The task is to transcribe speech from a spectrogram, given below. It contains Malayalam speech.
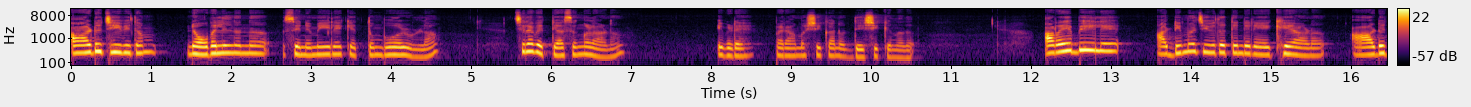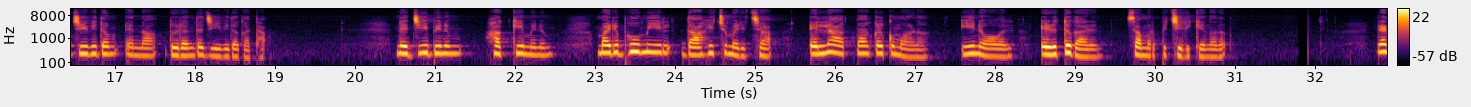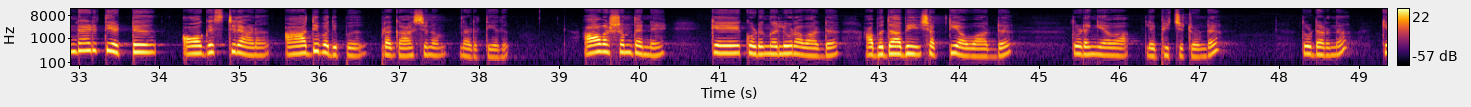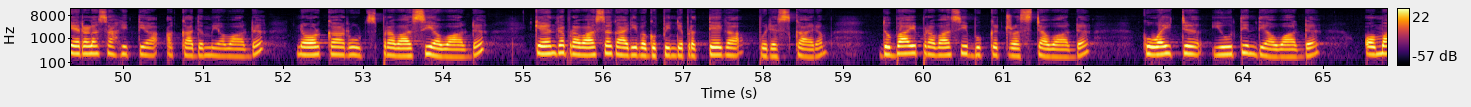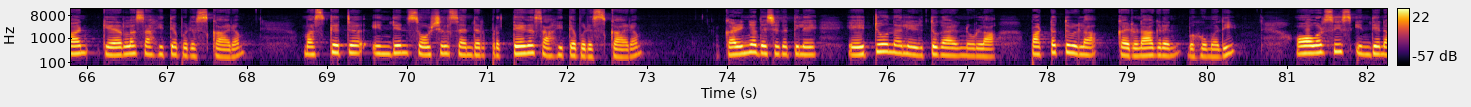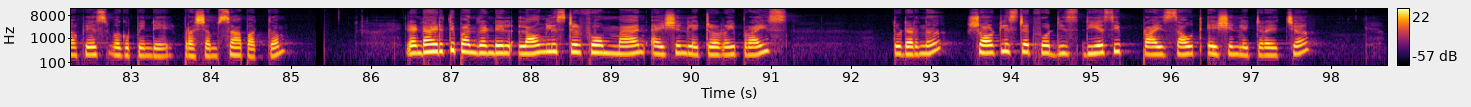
ആടുജീവിതം നോവലിൽ നിന്ന് സിനിമയിലേക്ക് എത്തുമ്പോഴുള്ള ചില വ്യത്യാസങ്ങളാണ് ഇവിടെ പരാമർശിക്കാൻ ഉദ്ദേശിക്കുന്നത്. അറേബ്യയിലെ അടിമ ജീവിതത്തിന്റെ രേഖയാണ് ആടുജീവിതം എന്ന ദുരന്ത ജീവിത കഥ നജീബിനും ഹക്കീമിനും മരുഭൂമിയിൽ ദാഹിച്ചു മരിച്ച എല്ലാ ആത്മാക്കൾക്കുമാണ് ഈ നോവൽ എഴുത്തുകാരൻ സമർപ്പിച്ചിരിക്കുന്നത്. രണ്ടായിരത്തി എട്ട് ഓഗസ്റ്റിലാണ് ആദ്യ പതിപ്പ് പ്രകാശനം നടത്തിയത്. ആ വർഷം തന്നെ K A Kodungallur award Abu Dhabi Sakthi award തുടങ്ങിയവ ലഭിച്ചിട്ടുണ്ട്. തുടർന്ന് Kerala Sahitya academy award Norka roots പ്രവാസി അവാർഡ് കേന്ദ്ര പ്രവാസകാര്യ വകുപ്പിന്റെ പ്രത്യേക പുരസ്കാരം ദുബായ് പ്രവാസി book trust award Kuwait youth India award Oman Kerala Sahitya പുരസ്കാരം മസ്കറ്റ് ഇന്ത്യൻ സോഷ്യൽ സെന്റർ പ്രത്യേക സാഹിത്യ പുരസ്കാരം. കഴിഞ്ഞ ദശകത്തിലെ ഏറ്റവും നല്ല എഴുത്തുകാരനുള്ള പട്ടത്തുവിള കരുണാകരൻ ബഹുമതി ഓവർസീസ് ഇന്ത്യൻ അഫയേഴ്സ് വകുപ്പിന്റെ പ്രശംസാപത്രം രണ്ടായിരത്തി പന്ത്രണ്ടിൽ long listed for Man Asian literary prize തുടർന്ന് short listed for the D S C prize South Asian literature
